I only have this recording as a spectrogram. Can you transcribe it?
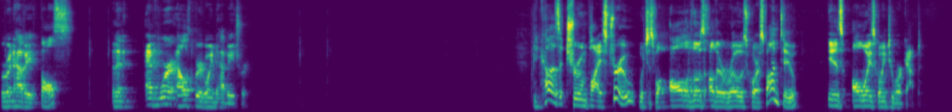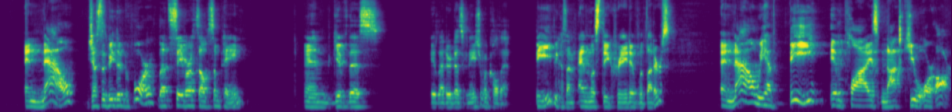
we're going to have a false, and then everywhere else we're going to have a true. because true implies true, which is what all of those other rows correspond to, is always going to work out. And now, just as we did before, let's save ourselves some pain and give this a letter designation. We'll call that B because I'm endlessly creative with letters. And now we have B implies not Q or R.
